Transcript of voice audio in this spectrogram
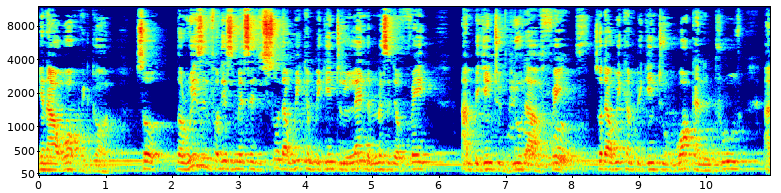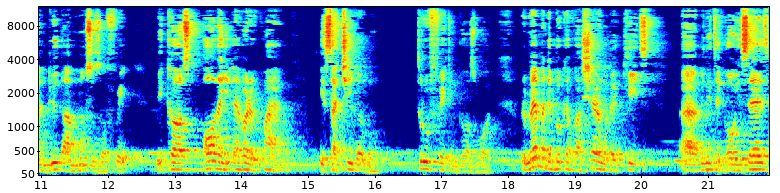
in our walk with God. So the reason for this message is so that we can begin to learn the message of faith and begin to build our faith so that we can begin to walk and improve and build our muscles of faith. Because all that you ever require is achievable through faith in God's word. Remember the book of our sharing with the kids uh, a minute ago. He says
